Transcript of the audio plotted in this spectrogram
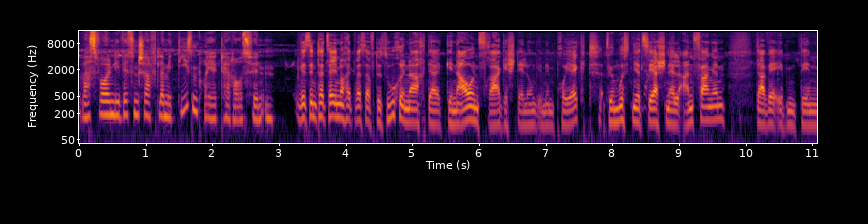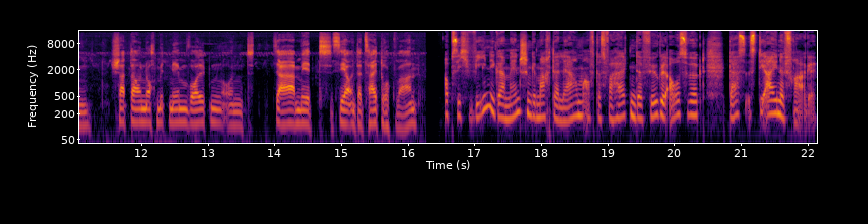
Was wollen die Wissenschaftler mit diesem Projekt herausfinden? Wir sind tatsächlich noch etwas auf der Suche nach der genauen Fragestellung in dem Projekt. Wir mussten jetzt sehr schnell anfangen, da wir eben den Shutdown noch mitnehmen wollten und damit sehr unter Zeitdruck waren. Ob sich weniger menschengemachter Lärm auf das Verhalten der Vögel auswirkt, das ist die eine Frage.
